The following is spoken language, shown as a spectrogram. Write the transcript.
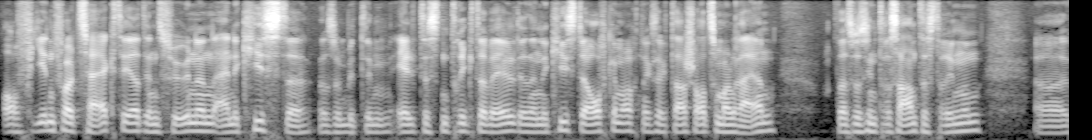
Auf jeden Fall zeigte er den Söhnen eine Kiste, also mit dem ältesten Trick der Welt, er hat eine Kiste aufgemacht und gesagt, da schaut mal rein, da ist was Interessantes drinnen. Äh,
